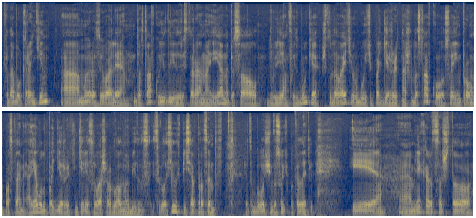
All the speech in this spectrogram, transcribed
Когда был карантин, а, мы развивали доставку еды из ресторана, и я написал друзьям в Фейсбуке, что давайте вы будете поддерживать нашу доставку своими промо-постами, а я буду поддерживать интересы вашего главного бизнеса. И согласилось 50%. Это был очень высокий показатель. И э, мне кажется, что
